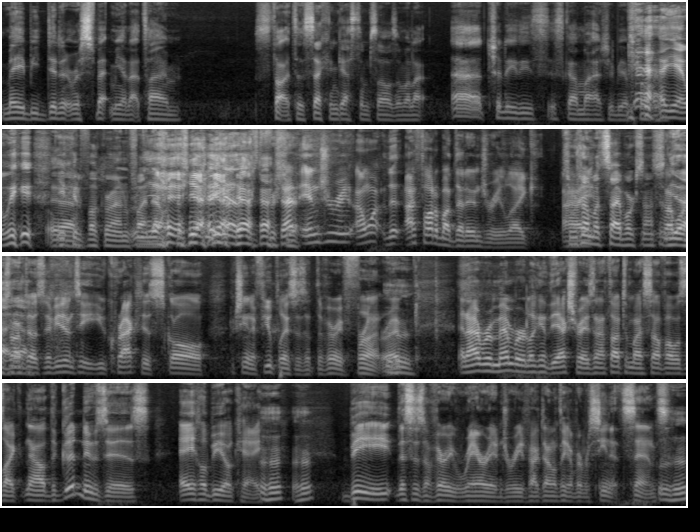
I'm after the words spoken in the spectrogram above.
maybe didn't respect me at that time started to second guess themselves and were like, actually, these, this guy might actually be a problem. yeah, we you can fuck around and find Yeah, out. yeah, yeah, yeah. that's for sure. That injury, I want. th- I thought about that injury. Like, So we're I- talking about Cyborg Santos. Cyborg Yeah, yeah. Santos. And if you didn't see, you cracked his skull actually in a few places at the very front, right? Mm-hmm. And I remember looking at the X-rays, and I thought to myself, I was like, now the good news is, a, he'll be okay. Mm-hmm, B, this is a very rare injury. In fact, I don't think I've ever seen it since. Mm-hmm.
